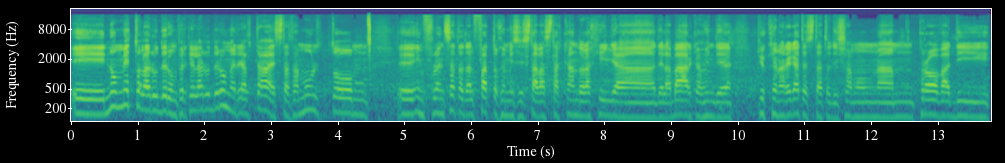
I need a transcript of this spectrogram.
E non metto la Ruderum perché la Ruderum in realtà è stata molto eh, influenzata dal fatto che mi si stava staccando la chiglia della barca, quindi è, più che una regata è stata diciamo, una mh, prova di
